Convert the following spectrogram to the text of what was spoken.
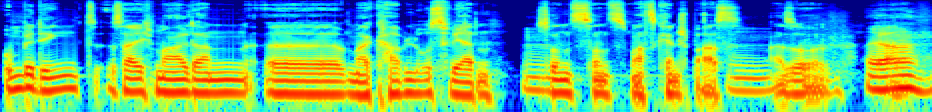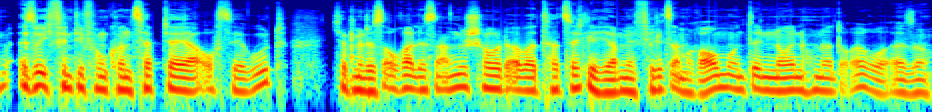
unbedingt, sage ich mal, dann äh, mal kabellos werden. Sonst, sonst macht es keinen Spaß. Also, Ja, also ich finde die vom Konzept her ja auch sehr gut. Ich habe mir das auch alles angeschaut, aber tatsächlich, ja, mir fehlt es am Raum und den 900 Euro. Also,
